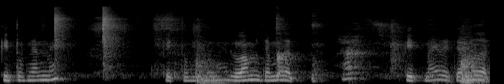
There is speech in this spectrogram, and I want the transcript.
ปิดตรงนั้นไหม ปิดตรงนั้นไหมหรือว่ามันจะมืดฮะปิดไหมหรือจะมืด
